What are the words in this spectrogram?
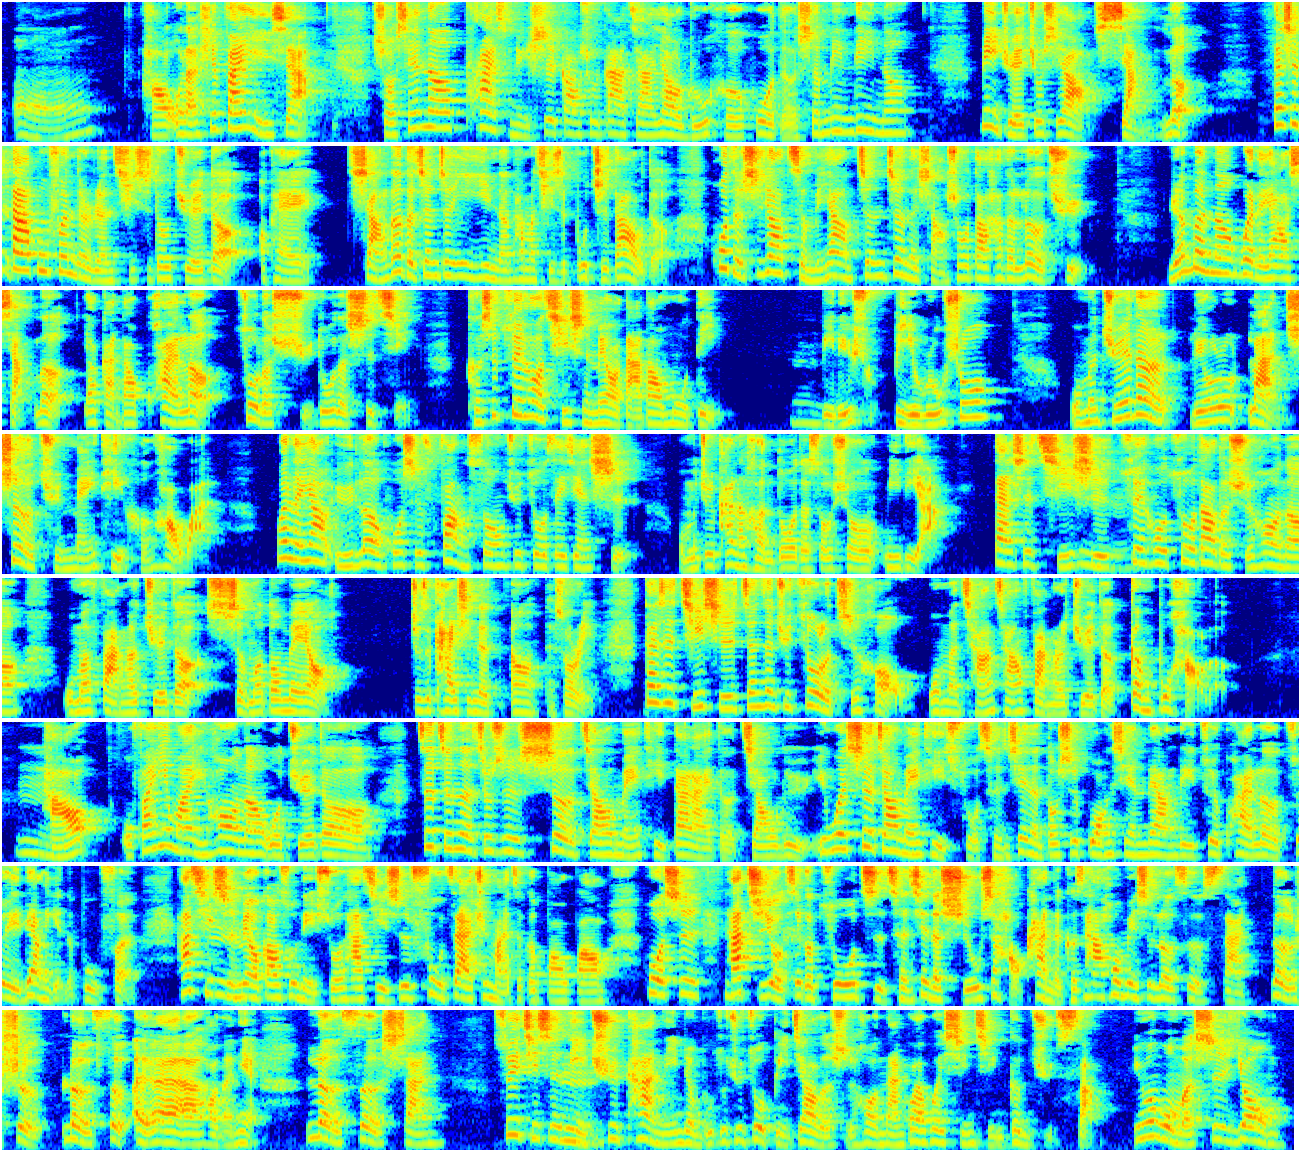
哦，好，我来先翻译一下。首先呢，Price 女士告诉大家要如何获得生命力呢？ 秘诀就是要享乐。但是大部分的人其实都觉得，OK，享乐的真正意义呢，他们其实不知道的，或者是要怎么样真正的享受到它的乐趣。人们呢，为了要享乐，要感到快乐，做了许多的事情，可是最后其实没有达到目的。比如说，比如说，我们觉得浏览社群媒体很好玩，为了要娱乐或是放松去做这件事，我们就看了很多的 social media。但是其实嗯最后做到的时候呢，我们反而觉得什么都没有，就是开心的。嗯，sorry。但是其实真正去做了之后，我们常常反而觉得更不好了。嗯，好，我翻译完以后呢，我觉得这真的就是社交媒体带来的焦虑，因为社交媒体所呈现的都是光鲜亮丽、最快乐、最亮眼的部分，它其实嗯没有告诉你说，它其实是负债去买这个包包，或者是它只有这个桌子呈现的食物是好看的，可是它后面是垃圾山、垃圾、垃圾，哎哎哎，好难念，垃圾山。所以其实你嗯去看，你忍不住去做比较的时候，难怪会心情更沮丧，因为我们是用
